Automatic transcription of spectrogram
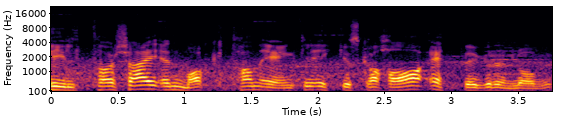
tiltar seg en makt han egentlig ikke skal ha etter Grunnloven.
